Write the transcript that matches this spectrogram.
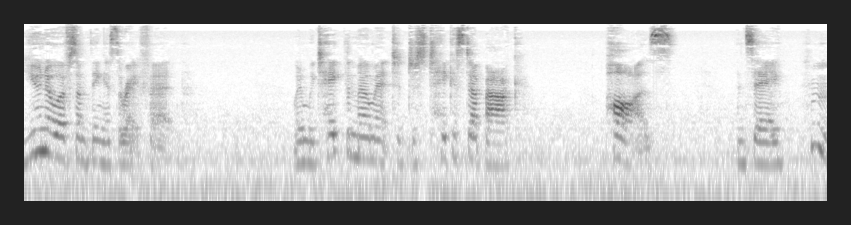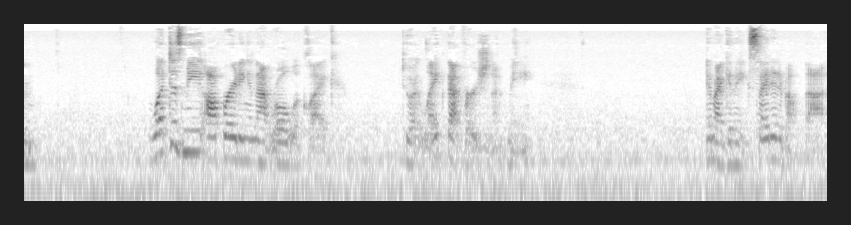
You know if something is the right fit. When we take the moment to just take a step back, pause, and say, hmm, what does me operating in that role look like? Do I like that version of me? Am I getting excited about that?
